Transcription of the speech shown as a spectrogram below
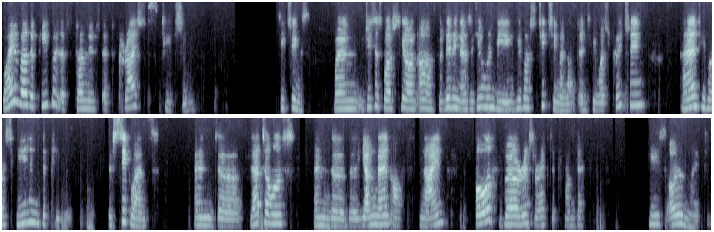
Why were the people astonished at Christ's teaching? Teachings. When Jesus was here on earth, living as a human being, he was teaching a lot and he was preaching and he was healing the people, the sick ones. And uh, Lazarus and the, the young man of Nain, both were resurrected from death. He is almighty.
